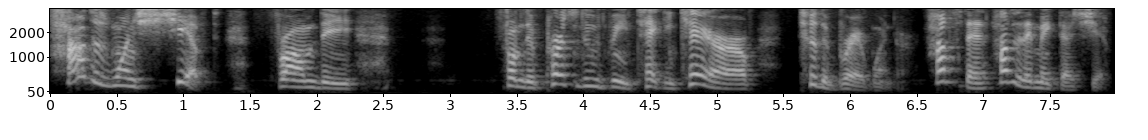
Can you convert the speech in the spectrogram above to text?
how does one shift from the from the person who's being taken care of to the breadwinner? How does that how do they make that shift?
